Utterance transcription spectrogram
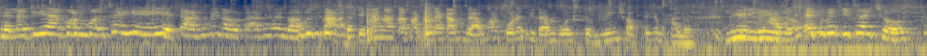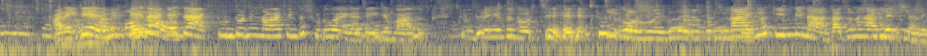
ফেলে দিয়ে এখন বলছে এই এটা আনবে না ওটা আনবে না। না সেটা না ব্যাপারটা দেখ আমি ব্যবহার করেছি তো আমি বলছি তো ভীম সব থেকে ভালো ভীম ভালো। এই তুমি কি চাইছো? আর এই যে এই দেখ? এই দেখ টুনটুনি নড়া কিন্তু শুরু হয়ে গেছে এই যে মাল টুনটুনি কিন্তু নড়ছে। কি করব এগুলো এরকম না এগুলো কিনবি না তার জন্য বিশালে,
